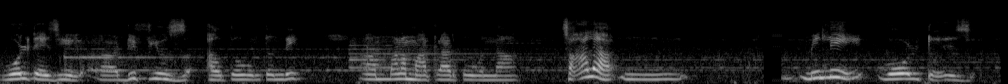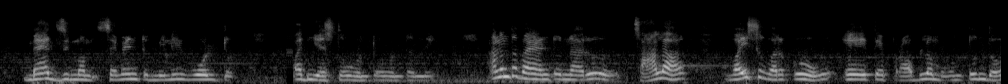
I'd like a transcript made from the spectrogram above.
వోల్టేజీ డిఫ్యూజ్ అవుతూ ఉంటుంది. మనం మాట్లాడుతూ ఉన్న చాలా milli voltage maximum seven to milli volt పనిచేస్తూ ఉంటూ ఉంటుంది. అనంతభాయ్ అంటున్నారు చాలా వయసు వరకు ఏదైతే ప్రాబ్లం ఉంటుందో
